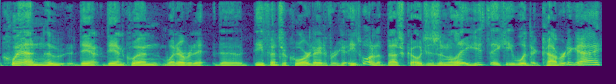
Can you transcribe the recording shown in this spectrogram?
Quinn, who Dan, Dan Quinn, whatever the, the defensive coordinator for. He's one of the best coaches in the league. You think he wouldn't have covered a guy?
